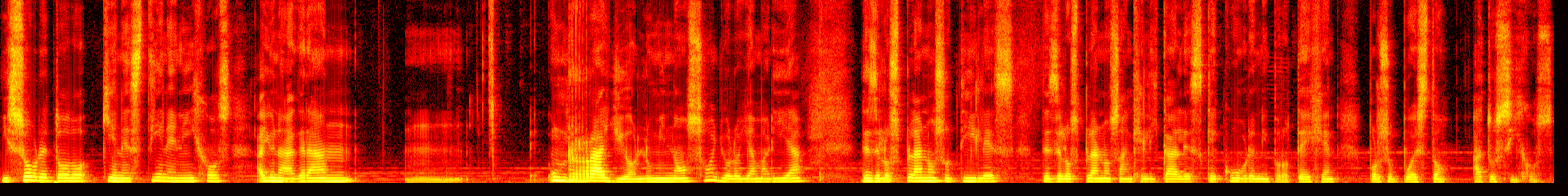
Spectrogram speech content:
Y sobre todo quienes tienen hijos, hay una gran... Mm, un rayo luminoso, yo lo llamaría, desde los planos sutiles, desde los planos angelicales que cubren y protegen, por supuesto, a tus hijos.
